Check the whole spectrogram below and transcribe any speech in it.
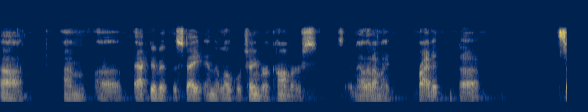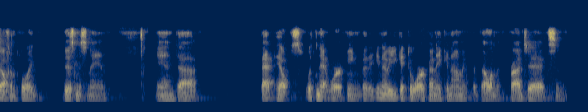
uh, I'm uh, active at the state and the local chamber of commerce. So now that I'm a private, uh, self-employed businessman, and uh, that helps with networking. But you know, you get to work on economic development projects and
